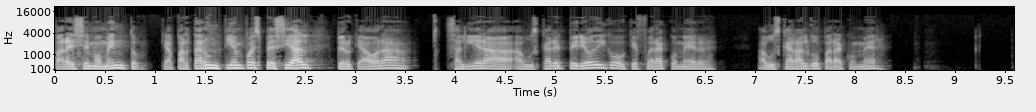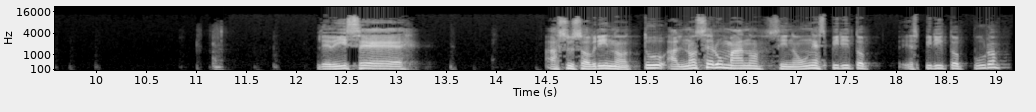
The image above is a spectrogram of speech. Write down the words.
para ese momento, que apartara un tiempo especial, pero que ahora saliera a buscar el periódico o que fuera a comer, a buscar algo para comer. Le dice a su sobrino, tú al no ser humano, sino un espíritu, espíritu puro,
